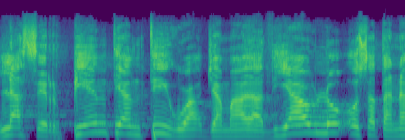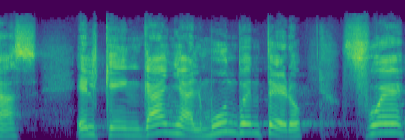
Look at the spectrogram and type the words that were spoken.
la serpiente antigua llamada diablo o Satanás, el que engaña al mundo entero, fue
